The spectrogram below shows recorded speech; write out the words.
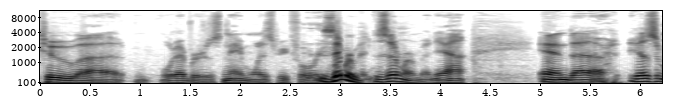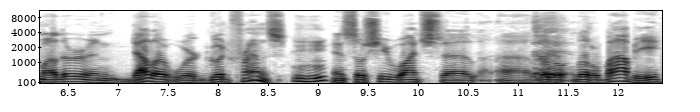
to uh, whatever his name was before Zimmerman. Zimmerman, yeah. And uh, his mother and Della were good friends, mm-hmm. and so she watched uh, uh, little little Bobby,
